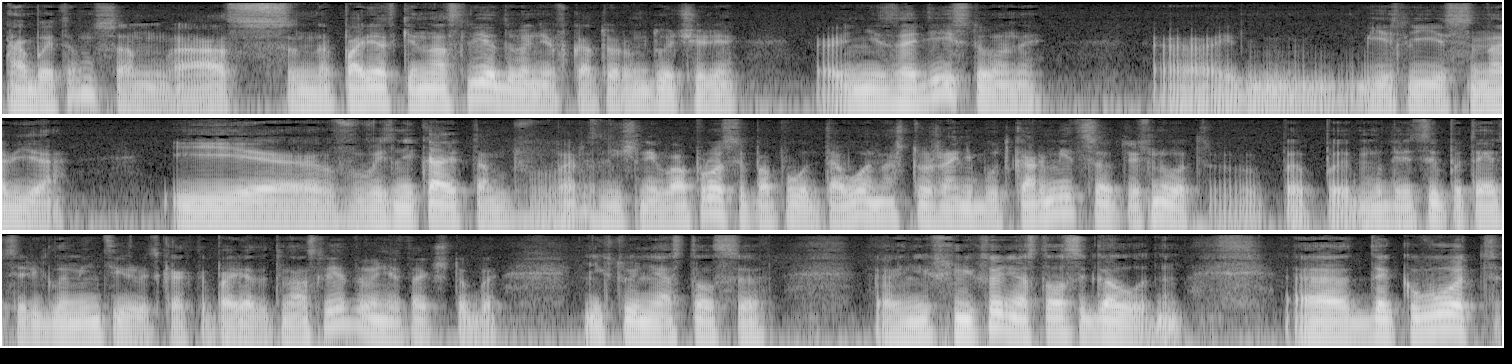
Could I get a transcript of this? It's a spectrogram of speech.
об этом сам, о на порядке наследования, в котором дочери э, не задействованы, э, если есть сыновья. И э, возникают там различные вопросы по поводу того, на что же они будут кормиться. То есть, ну вот, мудрецы пытаются регламентировать как-то порядок наследования, так, чтобы никто не остался Э, никто не остался голодным. Э, так вот,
